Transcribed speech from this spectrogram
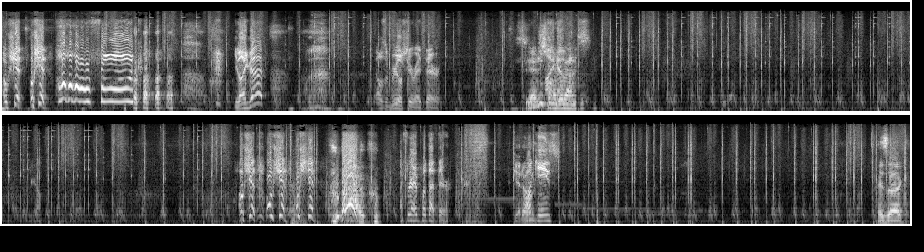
Oh shit! Oh shit! Oh fuck! you like that? That was some real shit right there. See, I just I want to go got down. this. Here go. Oh shit! Oh shit! Oh shit! I forgot to put that there. Get Come on, on. Hey Zach,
